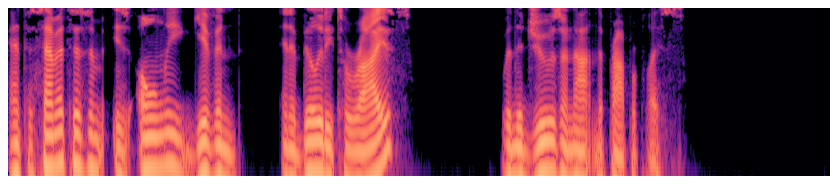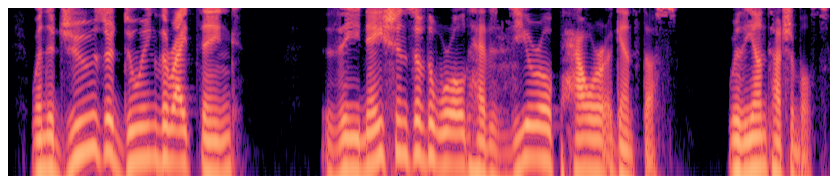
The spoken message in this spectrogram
Anti-Semitism is only given an ability to rise when the Jews are not in the proper place. When the Jews are doing the right thing, the nations of the world have zero power against us. We're the untouchables.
